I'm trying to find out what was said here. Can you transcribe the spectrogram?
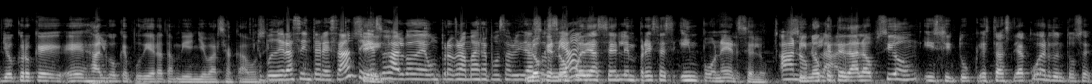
yo creo que es algo que pudiera también llevarse a cabo. Que sí. pudiera ser interesante y eso es algo de un programa de responsabilidad Lo que social. no puede hacer la empresa es imponérselo, Ah, no, sino que te da la opción y si tú estás de acuerdo, entonces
